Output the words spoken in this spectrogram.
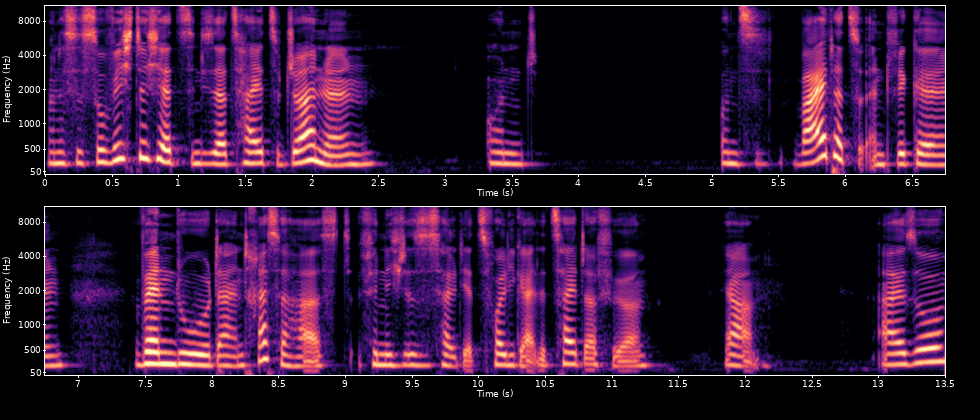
Und es ist so wichtig jetzt in dieser Zeit zu journalen und uns weiterzuentwickeln, wenn du da Interesse hast, finde ich, ist es halt jetzt voll die geile Zeit dafür. Ja. Also,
